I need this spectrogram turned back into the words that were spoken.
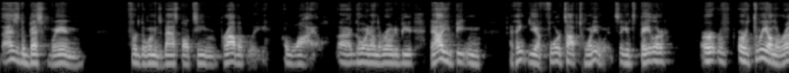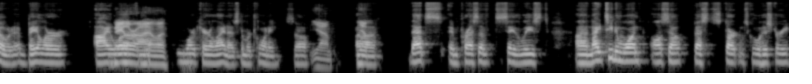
that is the best win for the women's basketball team probably a while. Uh, going on the road to be now you've beaten. I think you have four top twenty wins against Baylor, or or three on the road. Uh, Baylor, Iowa, Baylor, Iowa, North Carolina is number twenty. So yeah, uh, yep. uh, that's impressive to say the least. Uh, 19 and one, also best start in school history.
